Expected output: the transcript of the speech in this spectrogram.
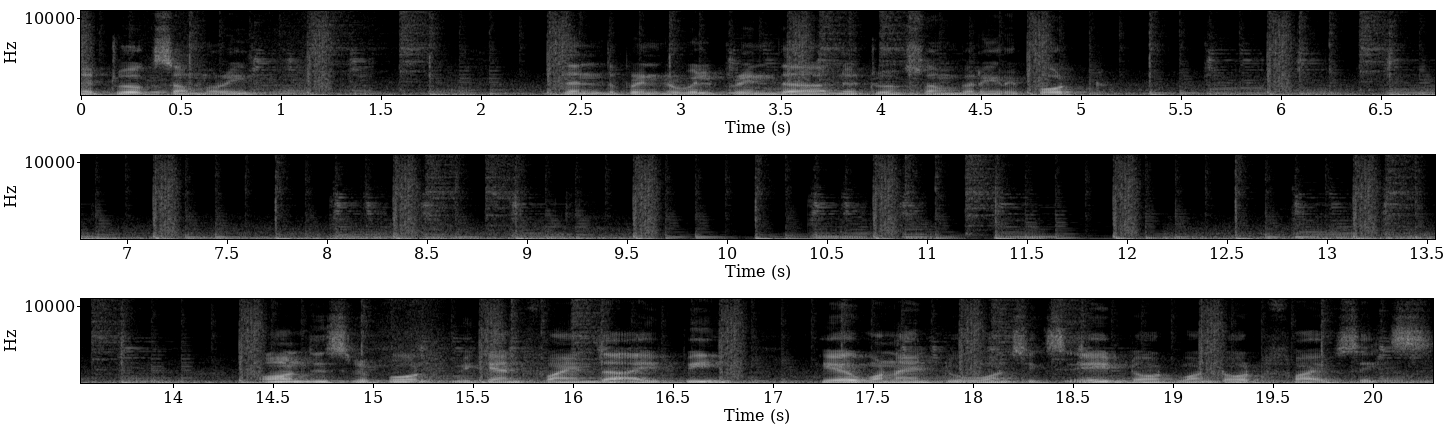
network summary then the printer will print the network summary report. On this report we can find the IP here 192.168.1.56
